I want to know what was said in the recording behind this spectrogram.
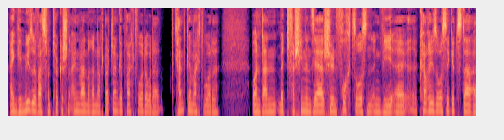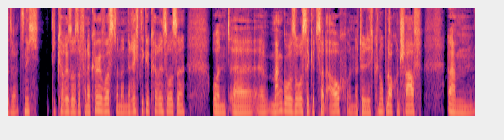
ein Gemüse, was von türkischen Einwanderern nach Deutschland gebracht wurde oder bekannt gemacht wurde. Und dann mit verschiedenen sehr schönen Fruchtsoßen, irgendwie äh, Currysoße gibt's da, also jetzt nicht die Currysoße von der Currywurst, sondern eine richtige Currysoße und äh, äh, Mangosoße gibt's dort auch und natürlich Knoblauch und Schaf. Ähm,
